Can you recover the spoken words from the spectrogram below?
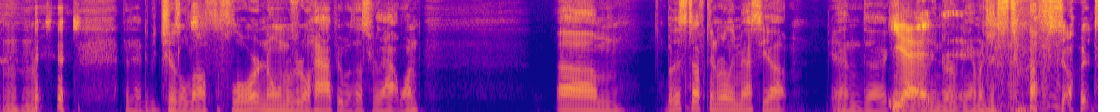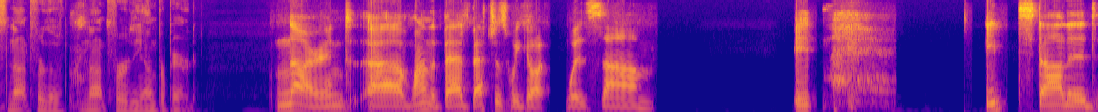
hmm that had to be chiseled off the floor. No one was real happy with us for that one. Um, but this stuff can really mess you up, Yeah. and uh, it can Yeah, give you it- nerve damage and stuff. So it's not for the not for the unprepared. No, and uh, one of the bad batches we got was um, it it started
